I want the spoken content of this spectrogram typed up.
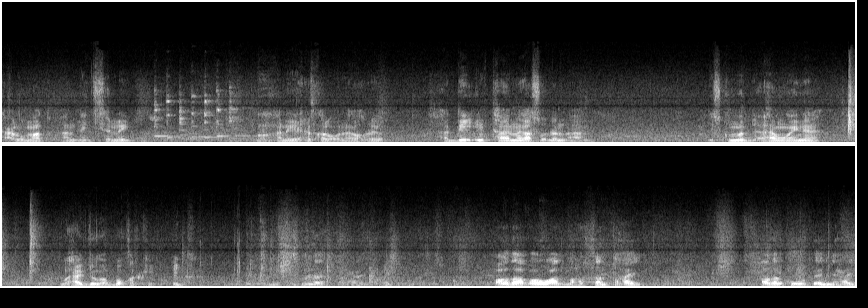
tacluumaad aan dejisanay aniga rag kale oo naga horeeyo haddii intaa annagaas oo dhan aan isku mabda ahaan waynana waxaa joogaa boqorkii cid. Bismillahi waad mahadsan tahay hadalku wuu dhan yahay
